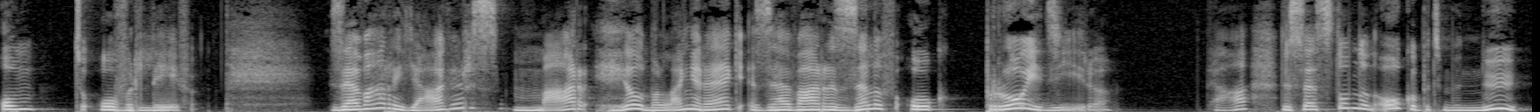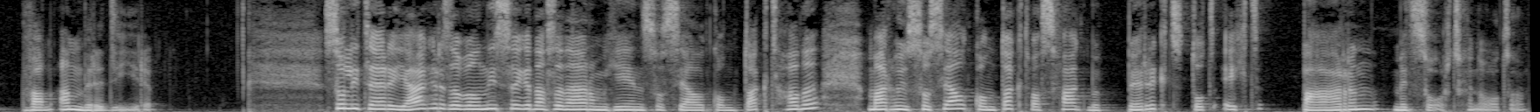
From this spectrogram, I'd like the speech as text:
om te overleven. Zij waren jagers, maar heel belangrijk, zij waren zelf ook prooidieren. Ja, dus zij stonden ook op het menu van andere dieren. Solitaire jagers, dat wil niet zeggen dat ze daarom geen sociaal contact hadden, maar hun sociaal contact was vaak beperkt tot echt paren met soortgenoten.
